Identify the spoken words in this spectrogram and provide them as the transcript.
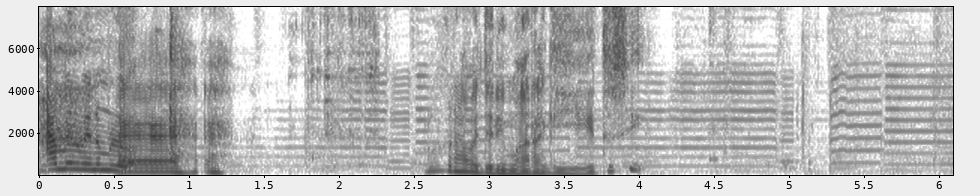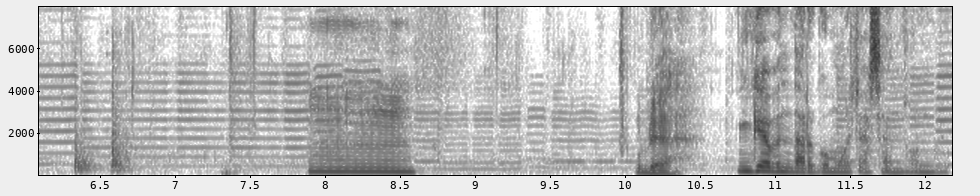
ambil minum dulu. Eh eh. Lu kenapa jadi marah gitu sih? Hmm. Udah. Enggak bentar gue mau cas handphone dulu.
